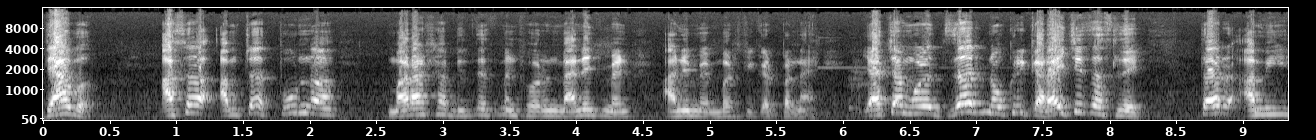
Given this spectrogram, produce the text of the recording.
द्यावं. असं आमचं पूर्ण मराठा बिझनेसमॅन फोरम मॅनेजमेंट आणि मेंबरची कल्पना आहे. याच्यामुळे जर नोकरी करायचीच असले तर आम्ही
